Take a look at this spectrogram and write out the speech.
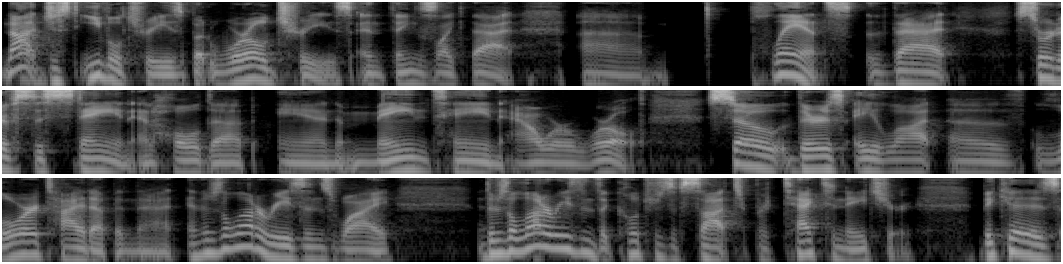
not just evil trees, but world trees and things like that. Um, plants that sort of sustain and hold up and maintain our world. So there's a lot of lore tied up in that. And there's a lot of reasons why. There's a lot of reasons that cultures have sought to protect nature because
